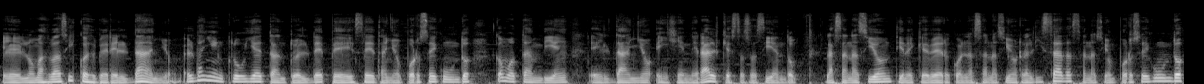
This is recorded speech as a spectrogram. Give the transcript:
Eh, lo más básico es ver el daño. El daño incluye tanto el DPS, daño por segundo, como también el daño en general que estás haciendo. La sanación tiene que ver con la sanación realizada, sanación por segundo,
